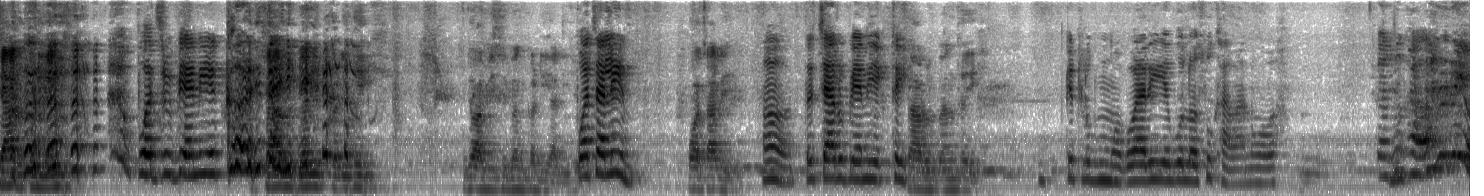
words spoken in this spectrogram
ચાર પાંચ રૂપિયાની એક કડી થઈ. જો આ વીસ કડી આવી પચાલી હા તો ચાર રૂપિયાની એક થઈ. ચાર રૂપિયાની થઈ. કેટલું મોંઘવારી એ બોલો શું ખાવાનું હવે? કશું ખાવાનું નહીં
